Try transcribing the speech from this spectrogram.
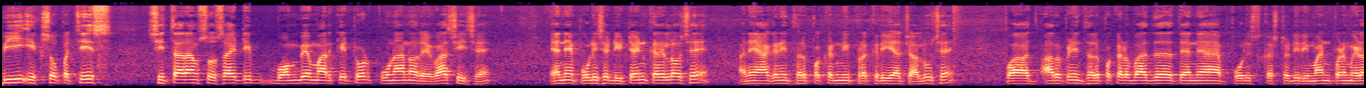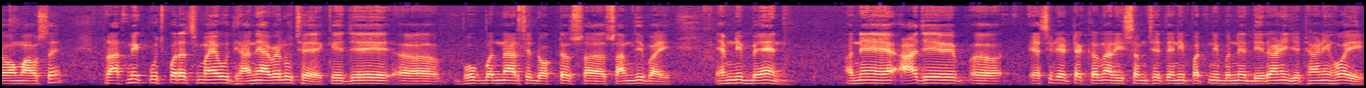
બી એકસો પચીસ Sitaram society, Bombay market road, પૂણાનો રહેવાસી છે. એને પોલીસે ડિટેન કરેલો છે અને આગળની ધરપકડની પ્રક્રિયા ચાલુ છે. આરોપીની ધરપકડ બાદ તેને પોલીસ કસ્ટડી રિમાન્ડ પણ મેળવવામાં આવશે. પ્રાથમિક પૂછપરછમાં એવું ધ્યાને આવેલું છે કે જે ભોગ બનનાર છે ડૉક્ટર શામજીભાઈ એમની બહેન અને આ જે એસિડ એટેક કરનાર ઈસમ છે તેની પત્ની બંને દેરાણી જેઠાણી હોય,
